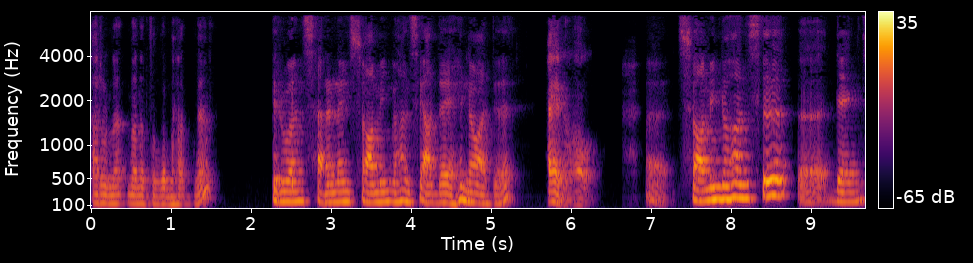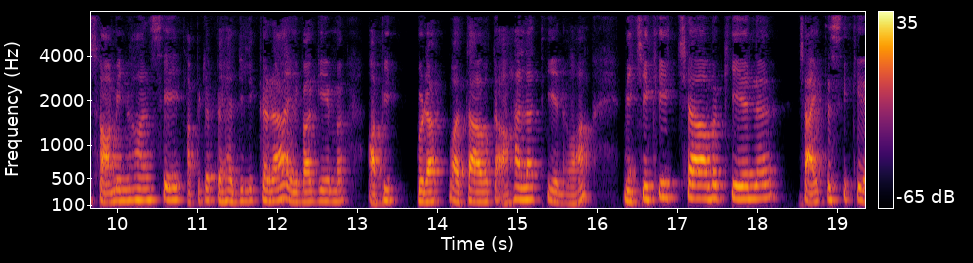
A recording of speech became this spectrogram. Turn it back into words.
අරුණ මනතුංග මහත්මයා පෙරුවන් සරණයි ස්වාමින් වහන්සේ අද ඇහෙනවද? ඇහෙනවා. ස්වාමින් වහන්සේ දැන් ස්වාමින් වහන්සේ අපිට පැහැදිලි කරා ඒ වගේම අපි ගොඩක් වතාවක අහලා තියෙනවා විචිකිච්ඡාව කියන චෛතසිකය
